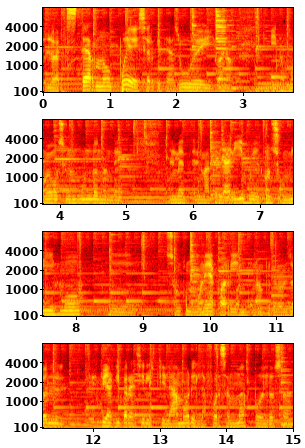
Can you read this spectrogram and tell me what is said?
lo externo puede ser que te ayude y bueno, y nos movemos en un mundo en donde el, materialismo y el consumismo eh, son como moneda corriente, ¿no? Pero yo estoy aquí para decirles que el amor es la fuerza más poderosa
